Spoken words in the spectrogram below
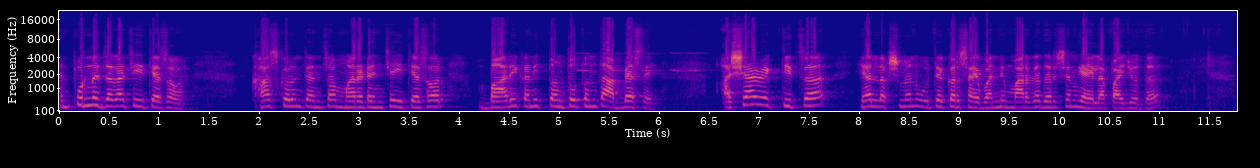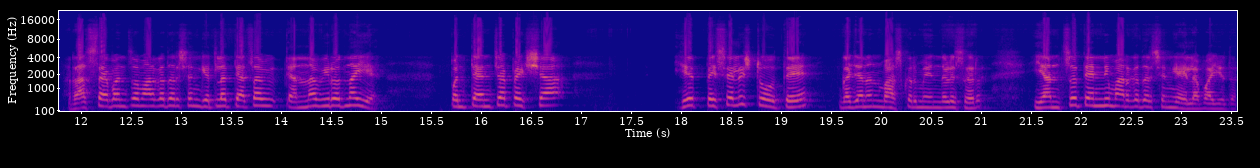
आणि पूर्ण जगाच्या इतिहासावर. खास करून त्यांचा मराठ्यांच्या इतिहासावर बारीक आणि तंतोतंत अभ्यास आहे. अशा व्यक्तीचं ह्या लक्ष्मण उतेकर साहेबांनी मार्गदर्शन घ्यायला पाहिजे होतं. राजसाहेबांचं मार्गदर्शन घेतलं त्याचा त्यांना विरोध नाही आहे पण त्यांच्यापेक्षा हे स्पेशलिस्ट होते गजानन भास्कर मेंदळे सर यांचं त्यांनी मार्गदर्शन घ्यायला पाहिजे होतं.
